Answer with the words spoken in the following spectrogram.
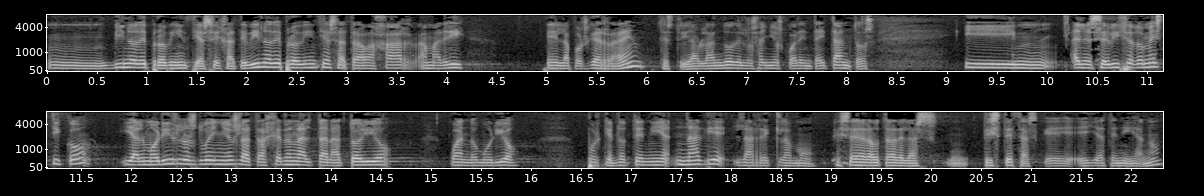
mm, vino de provincias, fíjate, vino de provincias a trabajar a Madrid en la posguerra, ¿eh? Te estoy hablando de los años cuarenta y tantos y mm, en el servicio doméstico y al morir los dueños la trajeron al tanatorio cuando murió porque no tenía nadie la reclamó. Esa era otra de las mm, tristezas que ella tenía no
